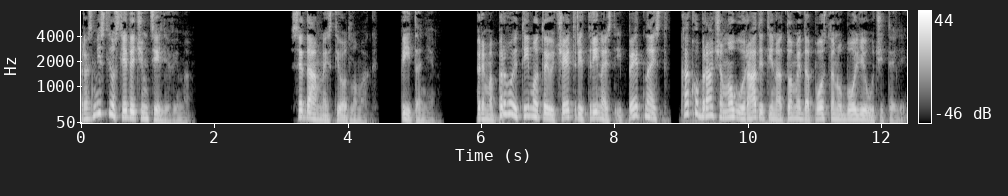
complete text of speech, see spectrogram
Razmisli o sljedećim ciljevima. 17. odlomak. Pitanje. Prema 1. Timoteju 4, 13 i 15, kako braća mogu raditi na tome da postanu bolji učitelji?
